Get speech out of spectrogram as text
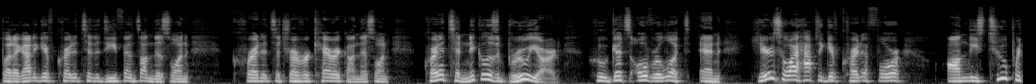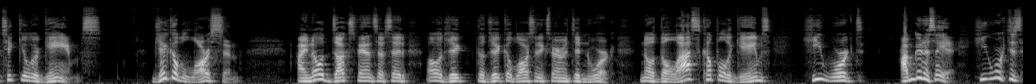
but I got to give credit to the defense on this one. Credit to Trevor Carrick on this one. Credit to Nicolas Brouillard, who gets overlooked. And here's who I have to give credit for on these two particular games Jacob Larsson. I know Ducks fans have said, oh, Jake, the Jacob Larsson experiment didn't work. No, the last couple of games, he worked, I'm going to say it, he worked his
